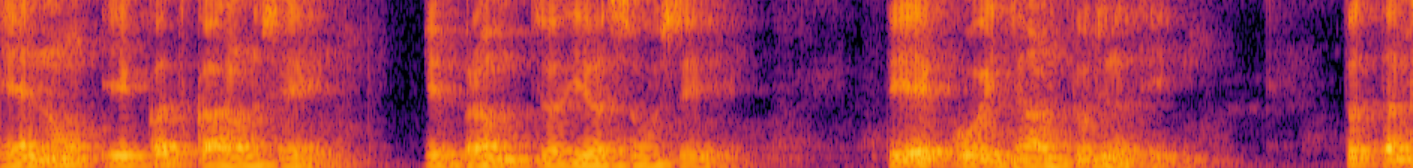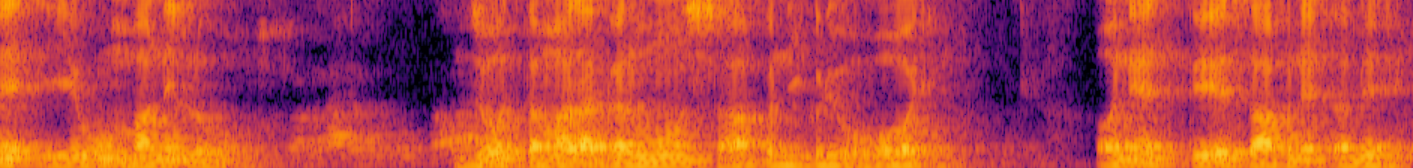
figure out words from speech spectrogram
એનું એક જ કારણ છે કે બ્રહ્મચર્ય શું છે તે કોઈ જાણતું જ નથી. તો તમે એવું માની લો, જો તમારા ઘરમાં સાપ નીકળ્યો હોય અને તે સાપને તમે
